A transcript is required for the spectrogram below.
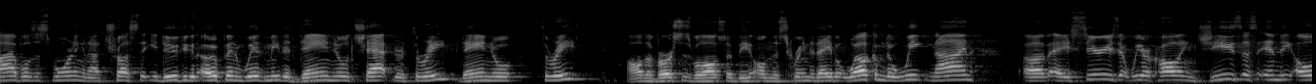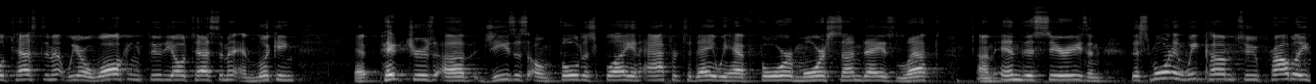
Bibles this morning, and I trust that you do. If you can open with me to Daniel chapter 3, Daniel 3. All the verses will also be on the screen today. But welcome to week 9 of a series that we are calling Jesus in the Old Testament. We are walking through the Old Testament and looking at pictures of Jesus on full display. And after today, we have four more Sundays left um, in this series. And this morning, we come to probably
